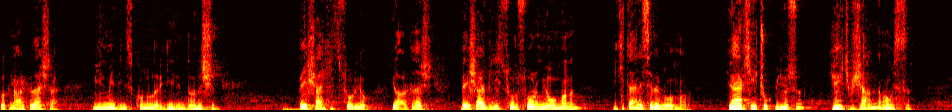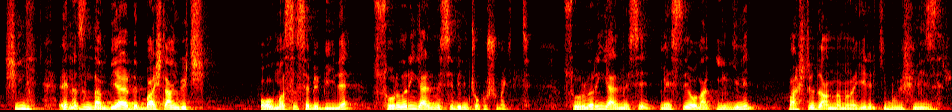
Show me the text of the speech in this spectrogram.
bakın arkadaşlar bilmediğiniz konuları gelin danışın. 5 ay hiç soru yok. Ya arkadaş 5 aydır hiç soru sormuyor olmanın iki tane sebebi olmalı. Ya her şeyi çok biliyorsun ya hiçbir şey anlamamışsın. Şimdi en azından bir yerde başlangıç olması sebebiyle soruların gelmesi benim çok hoşuma gitti. Soruların gelmesi mesleğe olan ilginin başladığı anlamına gelir ki bu bir filizdir.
